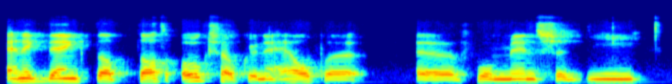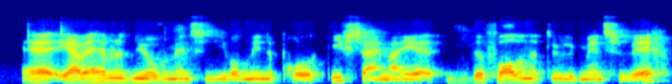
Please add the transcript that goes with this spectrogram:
en ik denk dat dat ook zou kunnen helpen eh, voor mensen die. Ja, we hebben het nu over mensen die wat minder proactief zijn, maar je, er vallen natuurlijk mensen weg.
